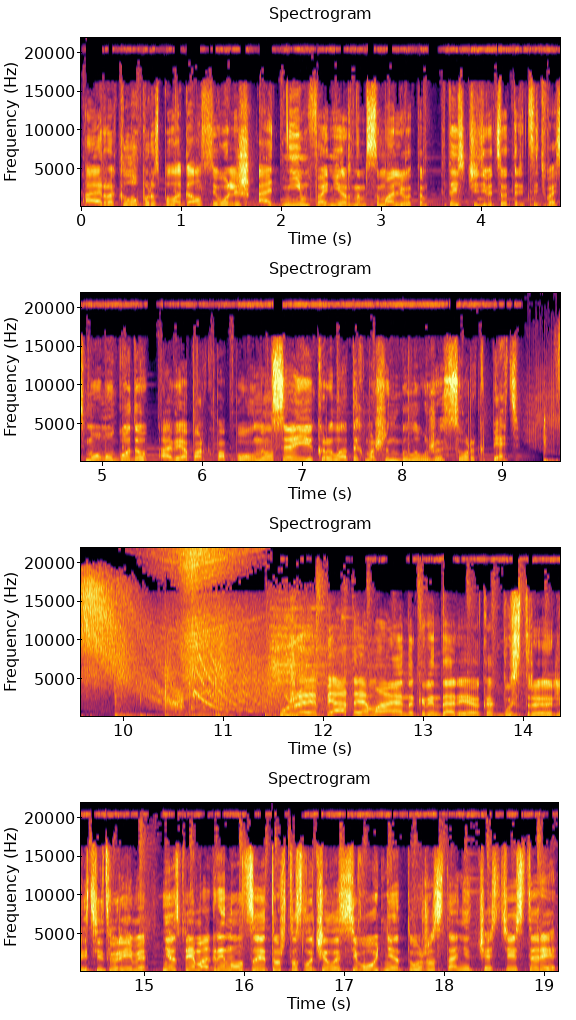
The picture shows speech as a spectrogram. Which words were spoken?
аэроклуб располагал всего лишь одним фанерным самолетом. К 1938 году авиапарк пополнился, и крылатых машин было уже 45. Уже 5 мая на календаре. Как быстро летит время. Не успеем оглянуться, и то, что случилось сегодня, тоже станет частью истории.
